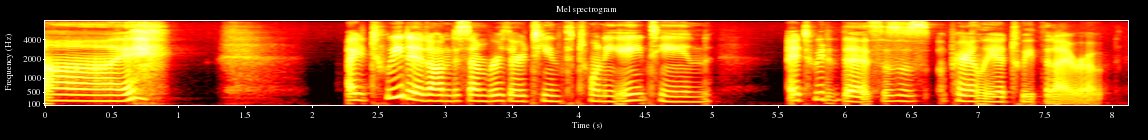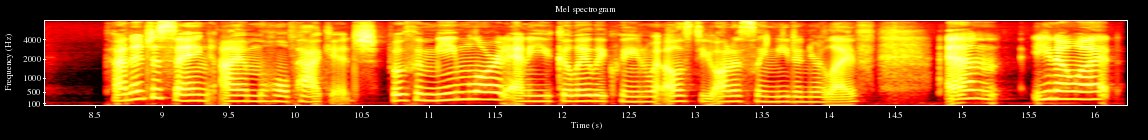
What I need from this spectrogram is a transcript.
I I tweeted on December 13th, 2018. I tweeted this. This is apparently a tweet that I wrote. Kind of just saying I am the whole package, both a meme lord and a ukulele queen. What else do you honestly need in your life? And you know what?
